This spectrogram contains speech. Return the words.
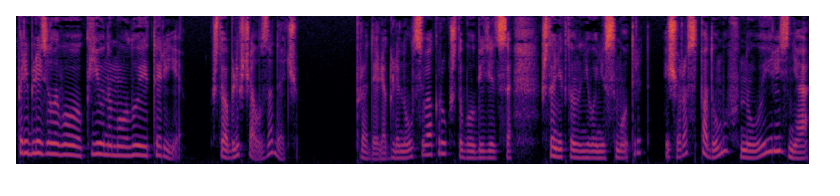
приблизил его к юному Луи Терье, что облегчало задачу. Продель оглянулся вокруг, чтобы убедиться, что никто на него не смотрит. Еще раз подумав, ну и резня.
